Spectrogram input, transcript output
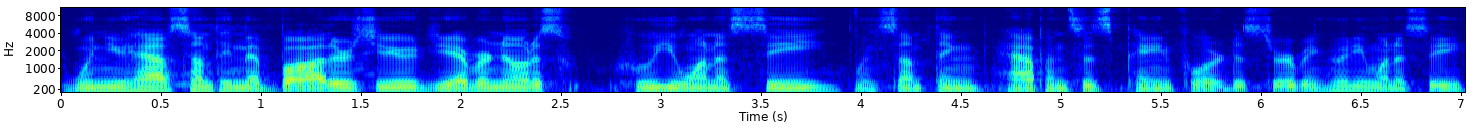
when you have something that bothers you, do you ever notice who you want to see when something happens that's painful or disturbing? Who do you want to see?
